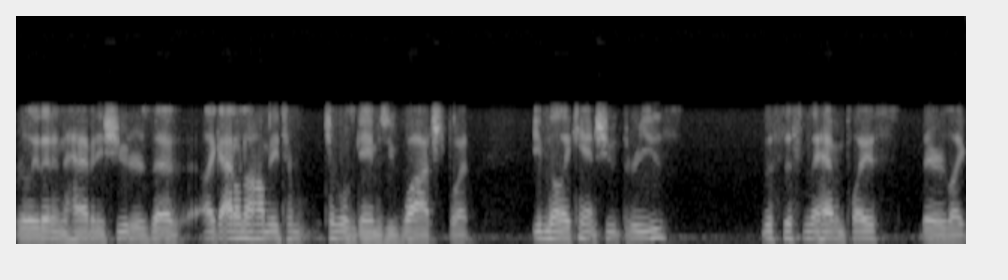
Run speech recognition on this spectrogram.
Really, they didn't have any shooters that like I don't know how many Tim- Timberwolves games you've watched, but even though they can't shoot threes, the system they have in place, they're like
